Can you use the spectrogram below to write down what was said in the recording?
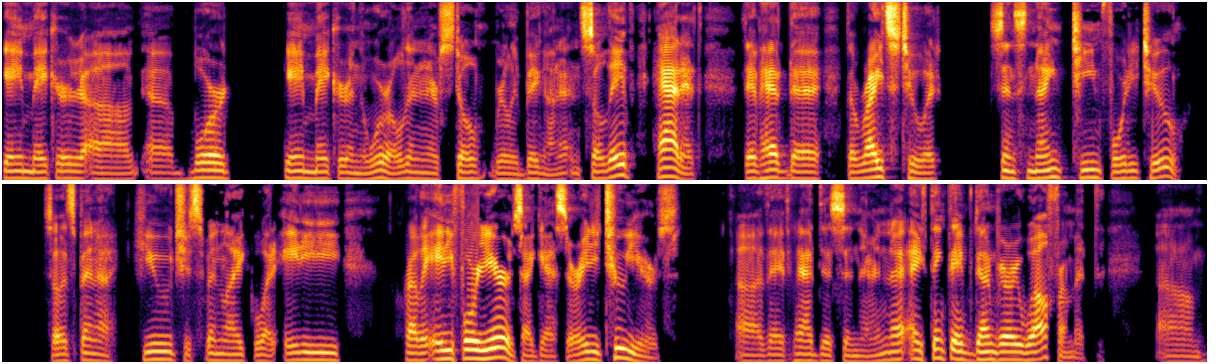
game maker, uh, uh, board game maker in the world, and they're still really big on it. And so they've had it. They've had the the rights to it since 1942. So it's been a huge. It's been like what 80, probably 84 years, I guess, or 82 years uh, they've had this in there, and I, think they've done very well from it. Um,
